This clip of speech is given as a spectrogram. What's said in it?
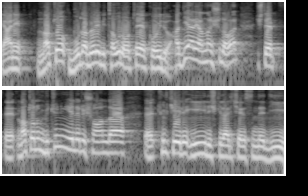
Yani NATO burada böyle bir tavır ortaya koydu. Ha diğer yandan şu da var. İşte e, NATO'nun bütün üyeleri şu anda e, Türkiye ile iyi ilişkiler içerisinde değil.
